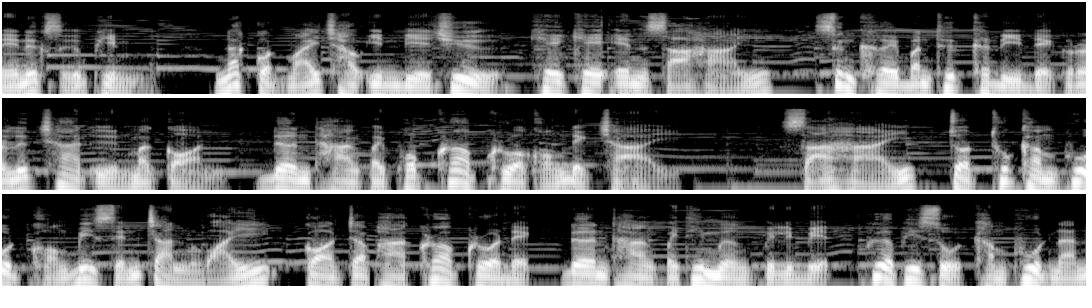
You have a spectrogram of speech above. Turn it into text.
ในหนังสือพิมพ์ นักกฎหมายชาวอินเดียชื่อ KKN สาหาย ซึ่งเคยบันทึกคดีเด็กระลึกชาติอื่นมาก่อน เดินทางไปพบครอบครัวของเด็กชาย สาหายจดทุกคำพูดของบิเซนจันไว้ ก่อนจะพาครอบครัวเด็กเดินทางไปที่เมืองปิลิบิดเพื่อพิสูจน์คำพูดนั้น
